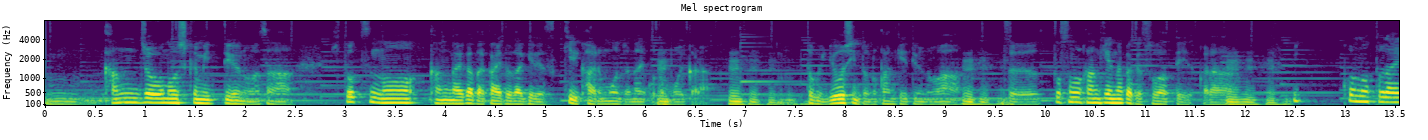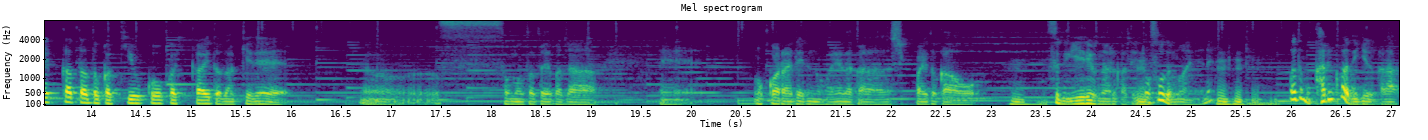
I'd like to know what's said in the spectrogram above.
うん、感情の仕組みっていうのはさ一つの考え方変えただけですっきり変わるもんじゃないことも多いから、うん。うん。特に両親との関係というのはうん。うん。ずーっとその関係の中で育っているから、うん。うん。うん。この捉え方とか記憶を書き換えただけで、うん、その例えばじゃあ、えー怒られるのが嫌だから失敗とかをうん。すぐ言えるようになるかというと、うん。そうでもないんだよね、まあ、でも軽くはできるから、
